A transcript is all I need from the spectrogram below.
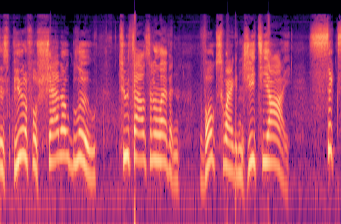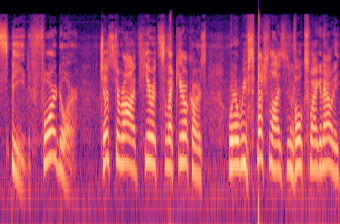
this beautiful shadow blue 2011 Volkswagen GTI six-speed four-door just arrived here at Select Eurocars where we've specialized in Volkswagen Audi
